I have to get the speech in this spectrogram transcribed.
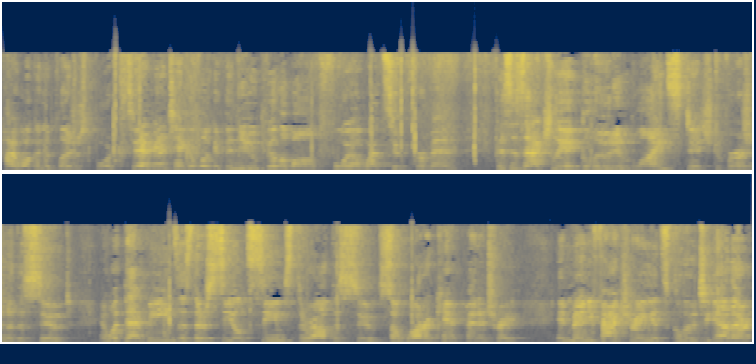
Hi, welcome to Pleasure Sports. Today we're going to take a look at the new Billabong foil wetsuit for men. This is actually a glued and blind stitched version of the suit. And what that means is there's sealed seams throughout the suit so water can't penetrate. In manufacturing, it's glued together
